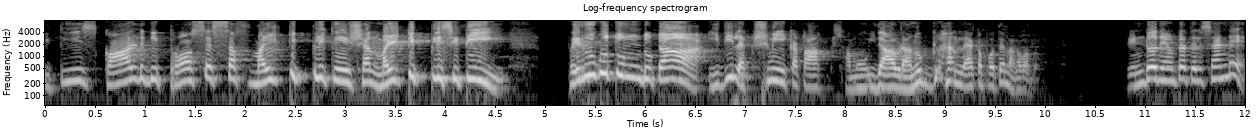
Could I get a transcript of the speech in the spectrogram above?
it is called the process of multiplication multiplicity పెరుగుతుండుట ఇది లక్ష్మీ కటాక్షము. ఇది ఆవిడ అనుగ్రహం లేకపోతే నడవదు. రెండోది ఏమిటో తెలుసా అండి?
